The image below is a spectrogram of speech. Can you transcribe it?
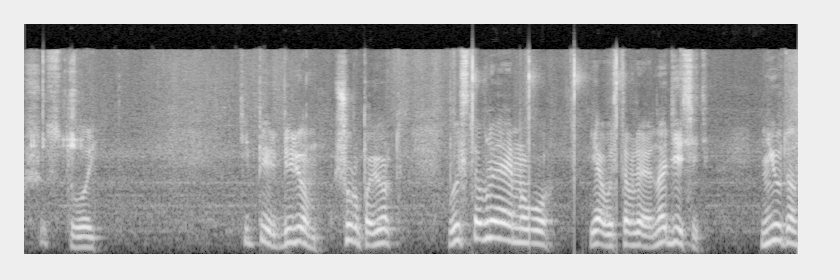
Шестой. Теперь берем шуруповерт, выставляем его, я выставляю на 10 ньютон.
